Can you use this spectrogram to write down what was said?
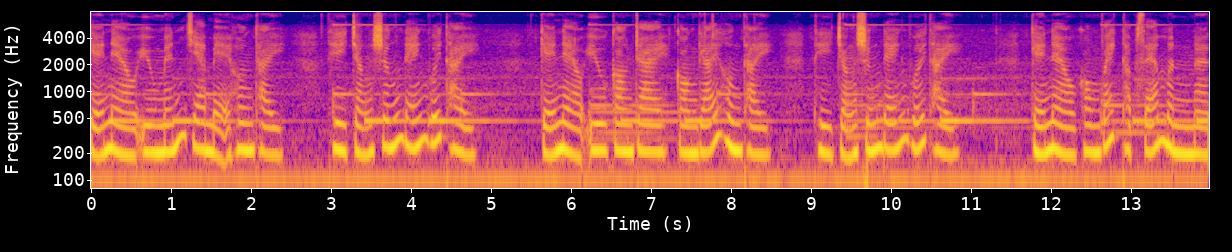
Kẻ nào yêu mến cha mẹ hơn thầy thì chẳng xứng đáng với thầy. Kẻ nào yêu con trai, con gái hơn thầy thì chẳng xứng đáng với thầy. Kẻ nào không vác thập giá mình mà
